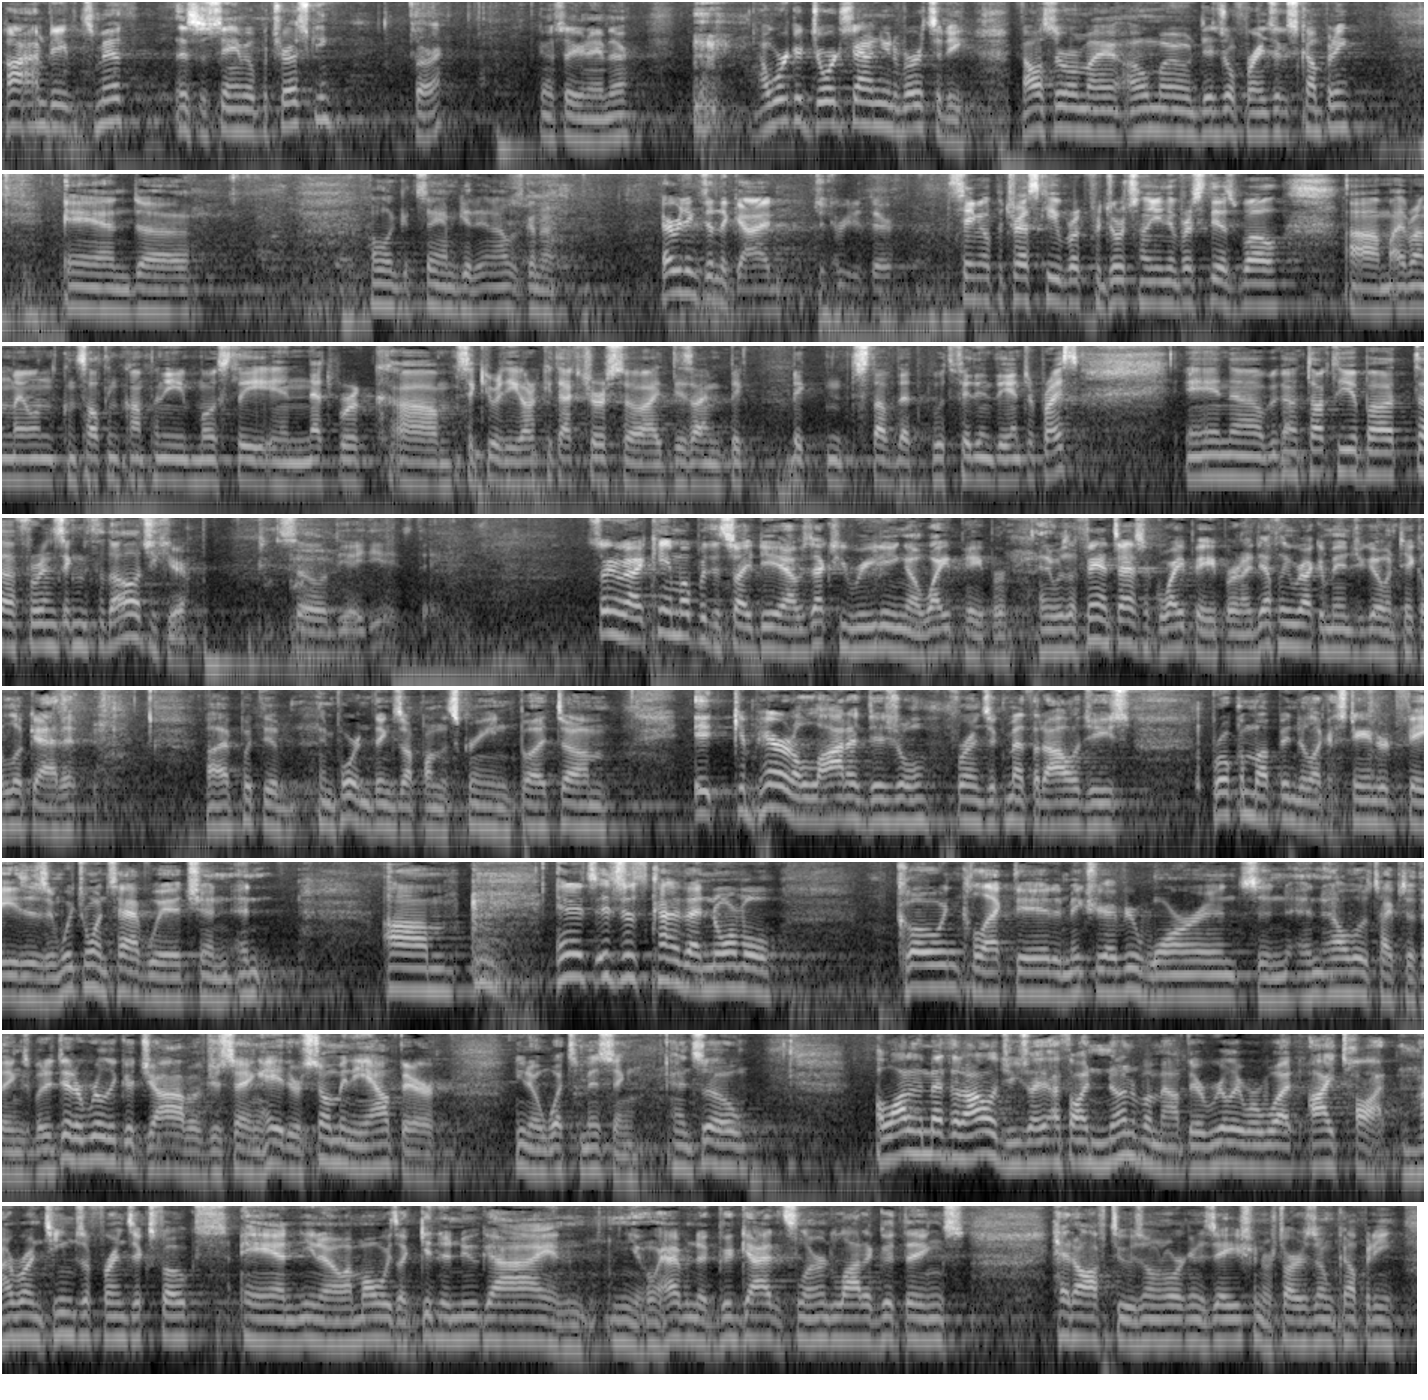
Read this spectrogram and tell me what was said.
Hi, I'm David Smith. This is Samuel Petreski. Sorry, gonna say your name there. I work at Georgetown University. I also own my, own my own digital forensics company. And uh, I'll look at Sam get in. I was gonna. Everything's in the guide. Just read it there. Samuel Petreski, work for Georgetown University as well. Um, I run my own consulting company, mostly in network um, security architecture. So I design big, big stuff that would fit in the enterprise. And uh, we're going to talk to you about uh, forensic methodology here. So the idea is that. So anyway, I came up with this idea. I was actually reading a white paper, and it was a fantastic white paper, and I definitely recommend you go and take a look at it. I put the important things up on the screen, but um, it compared a lot of digital forensic methodologies, broke them up into like a standard phases and which ones have which, and and um, and it's it's just kind of that normal go and collect it and make sure you have your warrants and, and all those types of things. But it did a really good job of just saying, hey, there's so many out there, you know, what's missing. And so a lot of the methodologies, I, I thought none of them out there really were what I taught. I run teams of forensics folks, and, you know, I'm always like getting a new guy and, you know, having a good guy that's learned a lot of good things head off to his own organization or start his own company.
